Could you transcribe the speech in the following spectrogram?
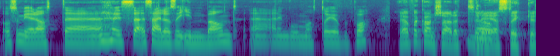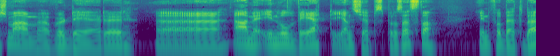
og som gjør at uh, særlig også inbound er en god måte å jobbe på. Ja, for Kanskje er det tre ja. stykker som er med og vurderer Er med involvert i en kjøpsprosess da, innenfor B2B.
